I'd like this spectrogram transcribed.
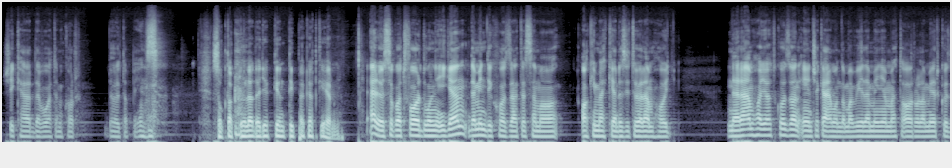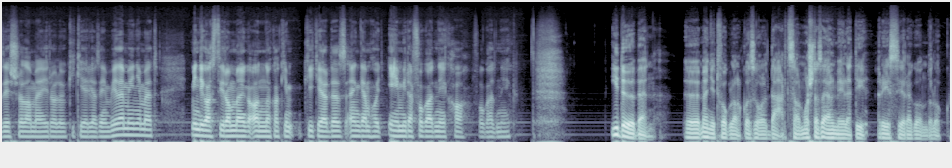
siker, de volt, amikor dölt a pénz. Szoktak tőled egyébként tippeket kérni? Elő szokott fordulni, igen, de mindig hozzáteszem, a, aki megkérdezi tőlem, hogy ne rám hagyatkozzon, én csak elmondom a véleményemet arról a mérkőzésről, amelyről ő kikéri az én véleményemet. Mindig azt írom meg annak, aki kikérdez engem, hogy én mire fogadnék, ha fogadnék. Időben mennyit foglalkozol dárccal? Most az elméleti részére gondolok.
